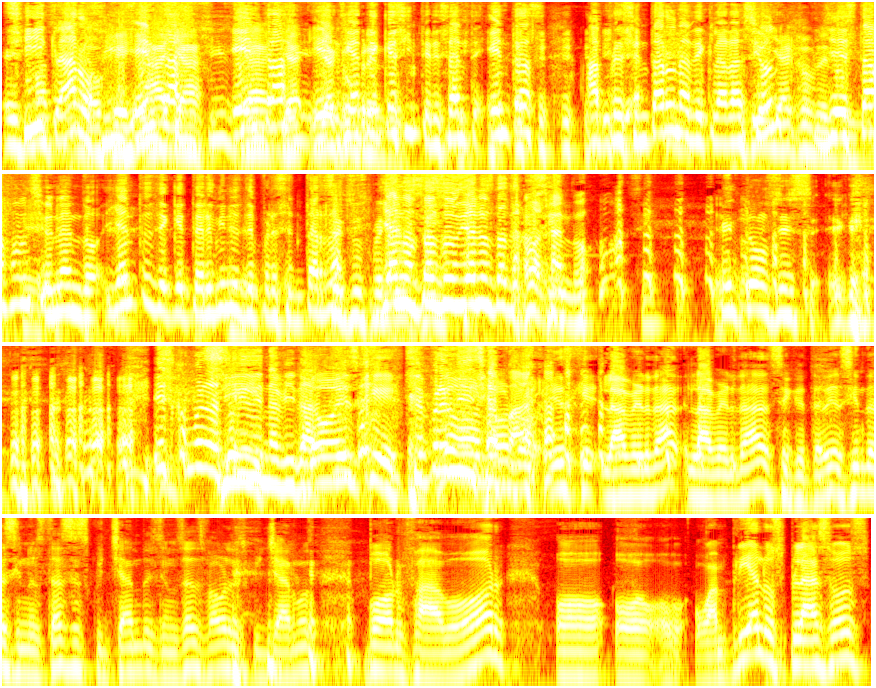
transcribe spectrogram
Sí, claro. entras, entras fíjate que es interesante. Entras a presentar una declaración y está funcionando. Y antes de que termines de presentarla, ya no estás, ya no estás trabajando. Entonces, eh, es como una serie de Navidad. No, es que se prende y se apaga. es que la verdad, la verdad, Secretaría de Hacienda, si nos estás escuchando y si nos haces favor de escucharnos, por favor, o, o, o amplía los plazos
